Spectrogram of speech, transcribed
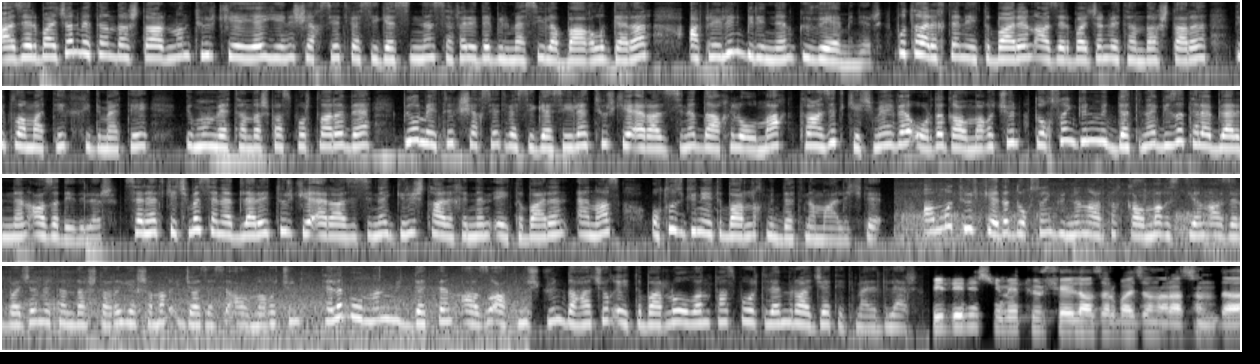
Azərbaycan vətəndaşlarının Türkiyəyə yeni şəxsiyyət vəsiqəsindən səfər edə bilməsi ilə bağlı qərar aprelin 1-dən qüvvəyə minir. Bu tarixdən etibarən Azərbaycan vətəndaşları diplomatik xidməti, ümum vətəndaş pasportları və biometrik şəxsiyyət vəsiqəsi ilə Türkiyə ərazisinə daxil olmaq, tranzit keçmək və orada qalmaq üçün 90 gün müddətinə viza tələblərindən azad edilir. Sərhəd keçmə sənədləri Türkiyə ərazisinə giriş tarixindən etibarən ən az 30 gün etibarlıq müddətinə malikdir. Amma Türkiyədə 90 gündən artıq qalmaq istəyən Azərbaycan vətəndaşları yaşamaq icazəsi almaq üçün tələb olunan müddətdən azı 60 gün daha çox etibarlı olan pasport ilə müraciət etməlidirlər. Bildiyiniz kimi Türkiyə ilə Azərbaycan arasında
